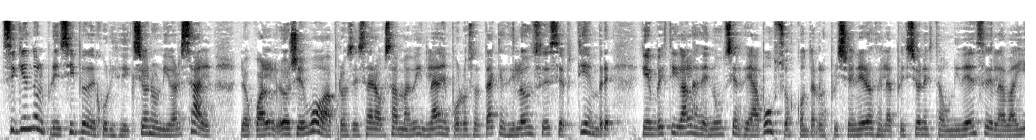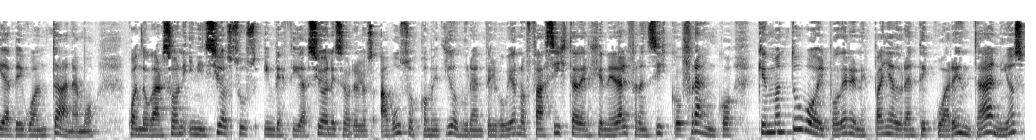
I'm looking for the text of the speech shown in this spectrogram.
siguiendo el principio de jurisdicción universal, lo cual lo llevó a procesar a Osama Bin Laden por los ataques del 11 de septiembre y a investigar las denuncias de abusos contra los prisioneros de la prisión estadounidense de la bahía de Guantánamo. Cuando Garzón inició sus investigaciones sobre los abusos cometidos durante el gobierno fascista del general Francisco Franco, quien mantuvo el poder en España durante 40 años,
